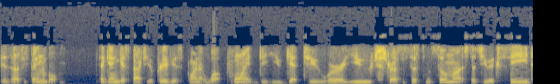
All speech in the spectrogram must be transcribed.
Is that sustainable? Again, gets back to your previous point. At what point do you get to where you stress the system so much that you exceed?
